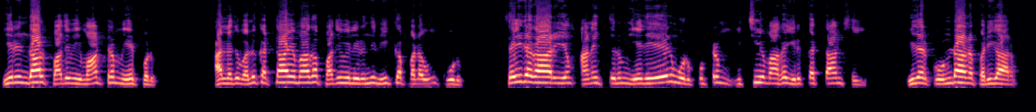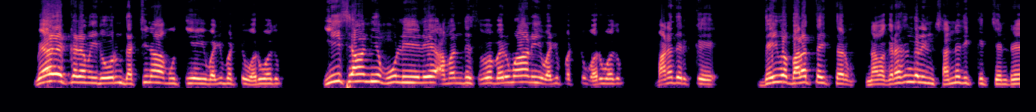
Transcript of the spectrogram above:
இருந்தால் பதவி மாற்றம் ஏற்படும். அல்லது வலுக்கட்டாயமாக பதிவிலிருந்து நீக்கப்படவும் கூடும். செய்த காரியம் அனைத்திலும் ஏதேனும் ஒரு குற்றம் நிச்சயமாக இருக்கத்தான் செய்யும். இதற்கு உண்டான பரிகாரம் வேலைக்கிழமை தோறும் தட்சிணாமூர்த்தியை வழிபட்டு வருவதும் ஈசான்ய மூலையிலே அமர்ந்து சிவபெருமானை வழிபட்டு வருவதும் மனதிற்கு தெய்வ பலத்தை தரும். நவ கிரகங்களின் சன்னதிக்கு சென்று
